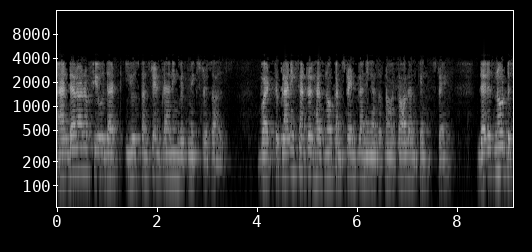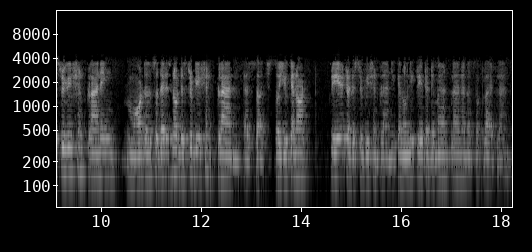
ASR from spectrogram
And there are a few that use constraint planning with mixed results. But the Planning Central has no constraint planning as of now. It's all unconstrained. There is no distribution planning model, so there is no distribution plan as such. So you cannot create a distribution plan. You can only create a demand plan and a supply plan.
